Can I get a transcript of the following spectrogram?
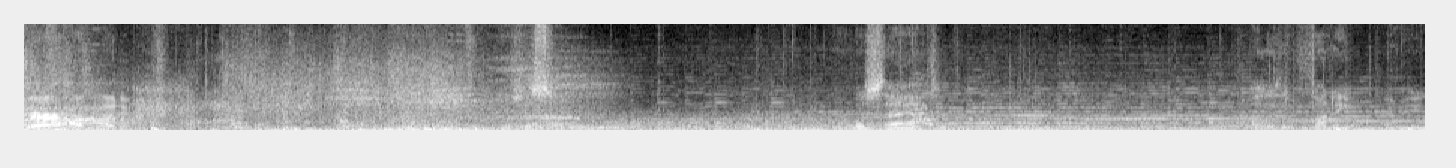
Sure, I'll do that eventually. Just... What was that? Than funny, I mean...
